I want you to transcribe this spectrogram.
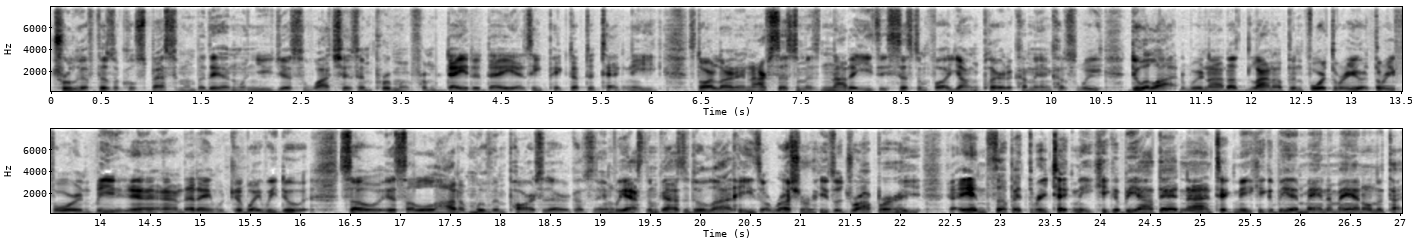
truly a physical specimen. But then when you just watch his improvement from day to day as he picked up the technique, start learning, our system is not an easy system for a young player to come in because we do a lot. We're not a lineup in 4 3 or 3 4 and be, and that ain't the good way we do it. So it's a lot of moving parts there because we ask them guys to do a lot. He's a rusher, he's a dropper, he ends up at three technique. He could be out there at nine technique. He could be in man to man on the time.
